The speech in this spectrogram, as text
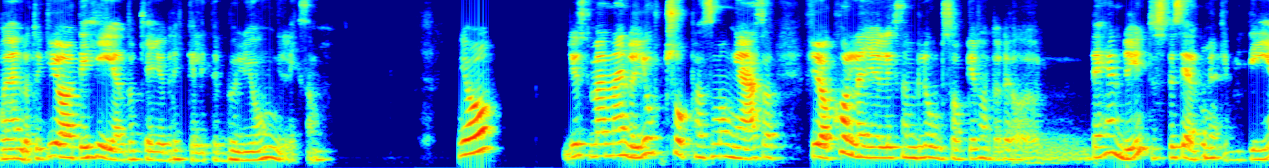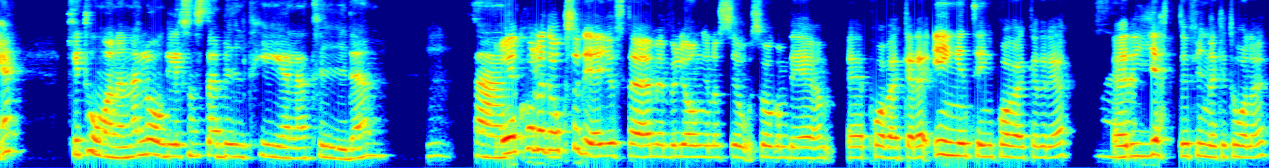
Och ändå tycker jag att det är helt okej att dricka lite buljong liksom. Ja. Just man har ändå gjort så pass många, alltså, för jag kollar ju liksom blodsocker och sånt och det, det hände ju inte speciellt mycket med det. Ketonerna låg liksom stabilt hela tiden. Så Jag kollade också det, just det här med buljongen och så, såg om det eh, påverkade. Ingenting påverkade det. Eh, det är jättefina ketoner.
